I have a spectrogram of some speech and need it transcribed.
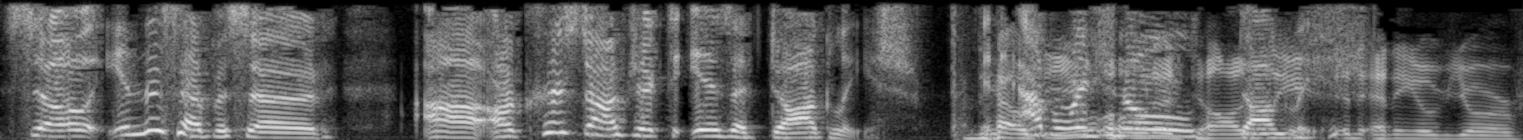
so in this episode, uh, our cursed object is a dog leash, an Now, Aboriginal you own a dog, dog leash, leash. in any of your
